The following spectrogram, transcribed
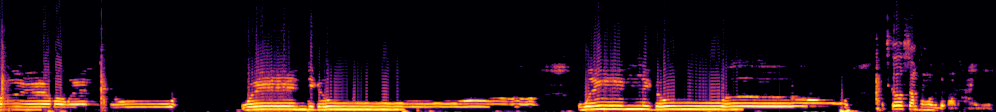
I am a Wendigo. Wendigo. Wendigo. Let's go with something a little bit more tiny.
